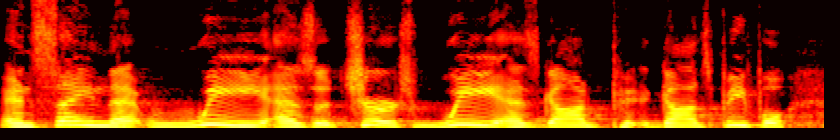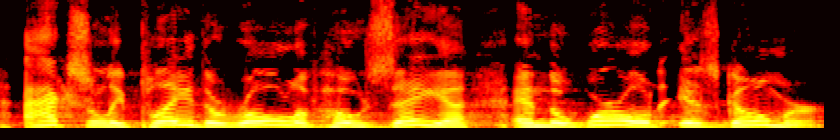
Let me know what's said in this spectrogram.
and saying that we as a church, we as God, God's people, actually play the role of Hosea and the world is Gomer.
